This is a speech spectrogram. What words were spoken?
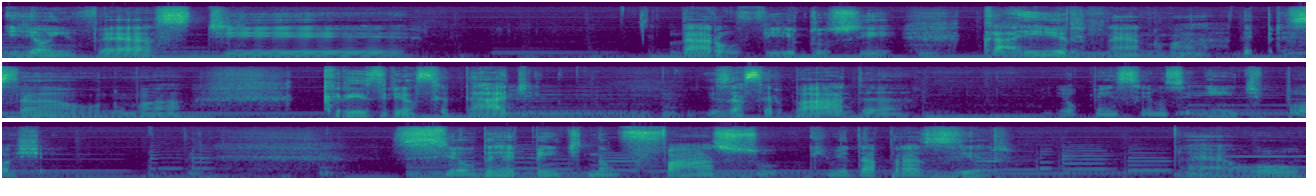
E ao invés de dar ouvidos e cair né, numa depressão, numa crise de ansiedade exacerbada, eu pensei no seguinte: poxa, se eu de repente não faço o que me dá prazer, né, ou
